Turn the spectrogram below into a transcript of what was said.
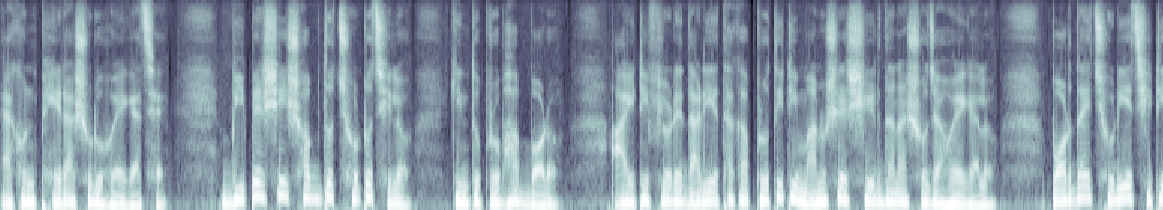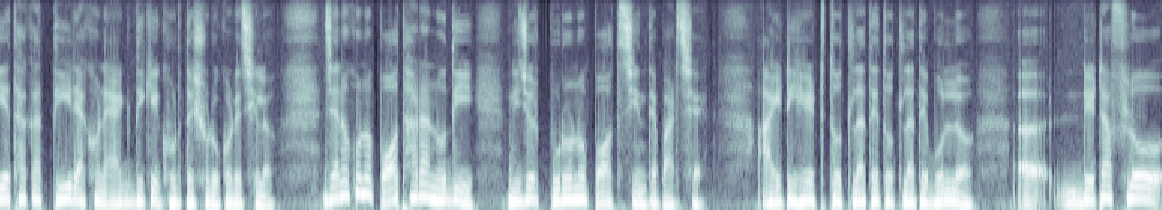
এখন ফেরা শুরু হয়ে গেছে। বিপের সেই শব্দ ছোট ছিল, কিন্তু প্রভাব বড়। আইটি ফ্লোরে দাঁড়িয়ে থাকা প্রতিটি মানুষের শিরদানা সোজা হয়ে গেল। পর্দায় ছড়িয়ে ছিটিয়ে থাকা তীর এখন একদিকে ঘুরতে শুরু করেছিল। যেন কোনো পথহারা নদী নিজের পুরনো পথ চিনতে পারছে। আইটি হেড তোতলাতে তোতলাতে বলল ডেটা ফ্লো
